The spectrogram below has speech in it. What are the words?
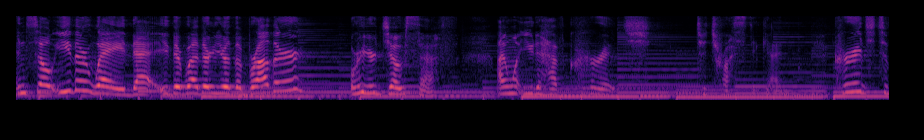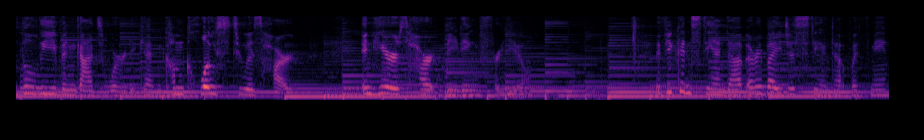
And so, either way, that either whether you're the brother or you're Joseph, I want you to have courage to trust again, courage to believe in God's word again, come close to his heart and hear his heart beating for you. If you can stand up, everybody just stand up with me.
